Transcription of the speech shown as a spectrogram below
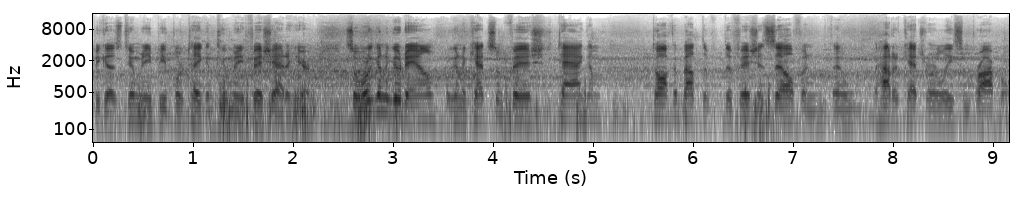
because too many people are taking too many fish out of here. So we're going to go down, we're going to catch some fish, tag them, talk about the, the fish itself and, and how to catch and release them properly.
